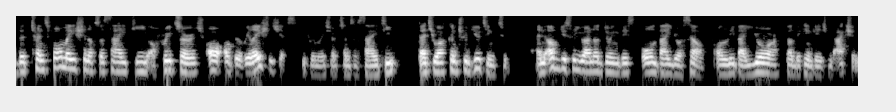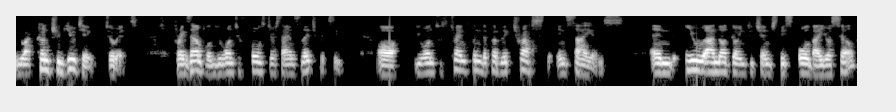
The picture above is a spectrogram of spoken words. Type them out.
the transformation of society, of research, or of the relationships between research and society that you are contributing to. And obviously you are not doing this all by yourself, only by your public engagement action. You are contributing to it. For example, you want to foster science literacy, or you want to strengthen the public trust in science. And you are not going to change this all by yourself,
